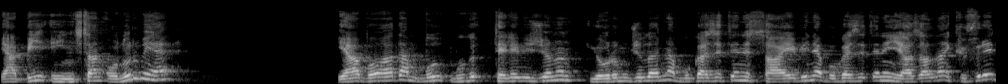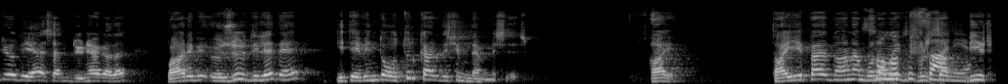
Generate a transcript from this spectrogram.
Ya bir insan olur mu ya? Ya bu adam bu, bu televizyonun yorumcularına, bu gazetenin sahibine, bu gazetenin yazarlarına küfür ediyordu ya sen düne kadar. Bari bir özür dile de git evinde otur kardeşim denmesi lazım. Hayır. Tayyip Erdoğan'a buna Son bir 30 fırsat, saniye. bir,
